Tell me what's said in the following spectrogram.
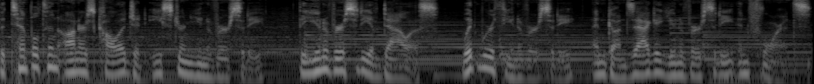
the Templeton Honors College at Eastern University, the University of Dallas, Whitworth University, and Gonzaga University in Florence.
